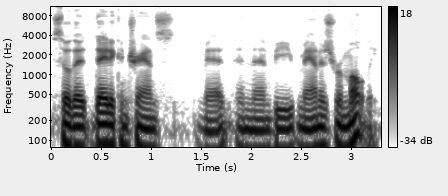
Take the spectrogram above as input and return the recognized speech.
so that data can transmit and then be managed remotely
